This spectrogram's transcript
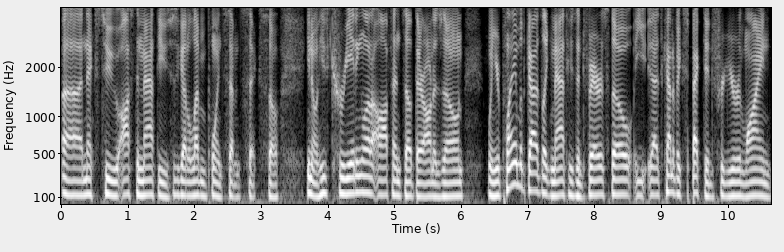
Uh, next to Auston Matthews, who's got 11.76. So, you know, he's creating a lot of offense out there on his own. When you're playing with guys like Matthews and Tavares, though, that's kind of expected for your line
